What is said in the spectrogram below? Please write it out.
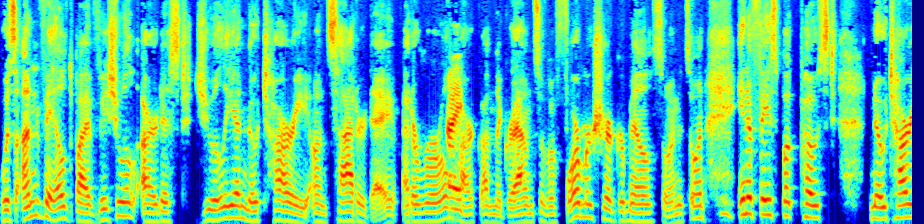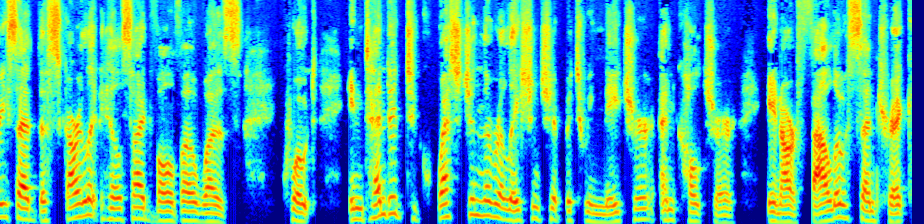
was unveiled by visual artist Julia Notari on Saturday at a rural Right. park on the grounds of a former sugar mill, so on and so on. In a Facebook post, Notari said the Scarlet Hillside vulva was, quote, intended to question the relationship between nature and culture in our phallocentric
